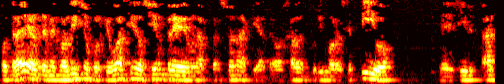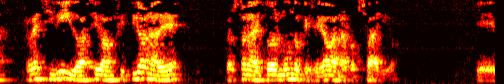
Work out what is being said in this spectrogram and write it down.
o traerte, mejor dicho, porque vos has sido siempre una persona que ha trabajado en turismo receptivo, es decir, has recibido, has sido anfitriona de personas de todo el mundo que llegaban a Rosario. Eh,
